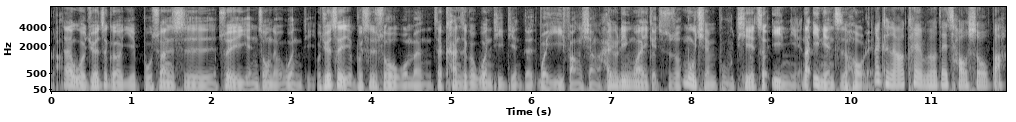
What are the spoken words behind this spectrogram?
了。但我觉得这个也不算是最严重的问题。我觉得这也不是说我们在看这个问题点的唯一方向。还有另外一个就是说，目前补贴这一年，那一年之后嘞，那可能要看有没有在超收吧。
